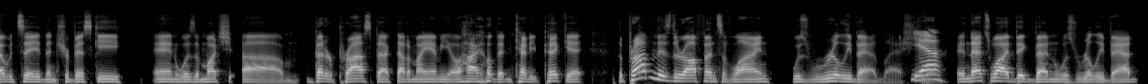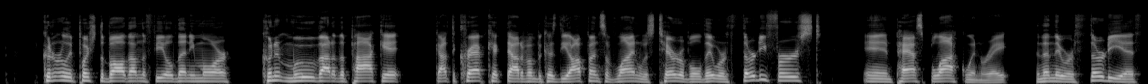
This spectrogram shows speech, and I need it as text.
I would say than Trubisky and was a much um, better prospect out of Miami, Ohio than Kenny Pickett. The problem is their offensive line was really bad last Yeah. year. And that's why Big Ben was really bad. Couldn't really push the ball down the field anymore. Couldn't move out of the pocket. Got the crap kicked out of him because the offensive line was terrible. They were 31st in pass block win rate. And then they were 30th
